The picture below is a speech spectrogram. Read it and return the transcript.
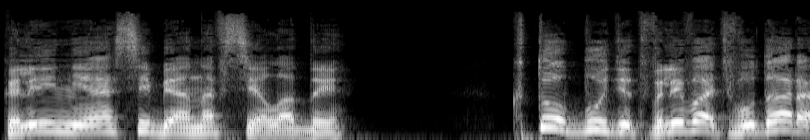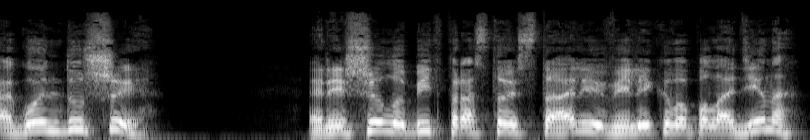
кляня себя на все лады. Кто будет вливать в удар огонь души? Решил убить простой сталью великого паладина?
